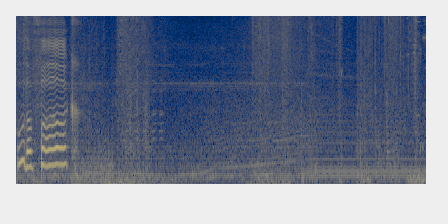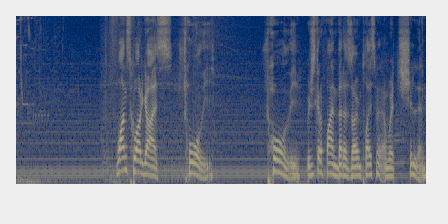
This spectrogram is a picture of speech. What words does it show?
Who the fuck? One squad, guys. Surely. Surely. We just gotta find better zone placement and we're chilling.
